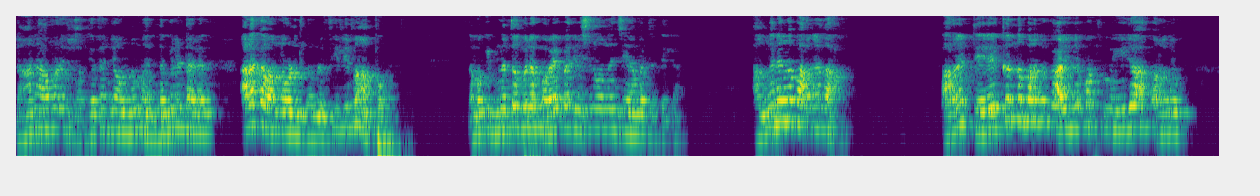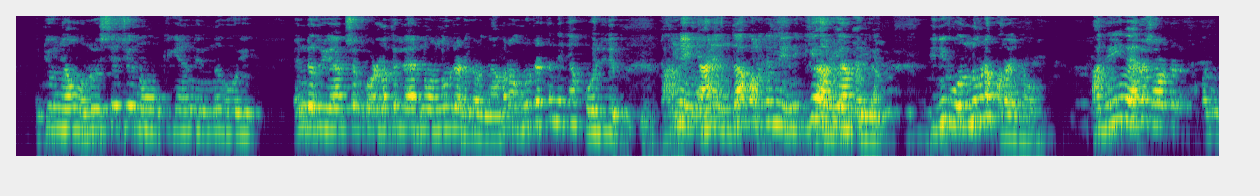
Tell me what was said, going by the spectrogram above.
ഞാൻ അവിടെ സത്യത്തെ ഞാൻ ഒന്നും എന്തെങ്കിലും ഡയലോഗ് അതൊക്കെ വന്നുകൊണ്ടിരുന്നു ഫിലിം അപ്പോൾ നമുക്ക് ഇന്നത്തെ പോലെ കുറേ പരീക്ഷണമൊന്നും ചെയ്യാൻ പറ്റത്തില്ല. അങ്ങനെ അങ്ങ് പറഞ്ഞതാ. പറഞ്ഞ് ടേക്കെന്ന് പറഞ്ഞു കഴിഞ്ഞപ്പോൾ മീര പറഞ്ഞു അയ്യോ ഞാൻ ഒരു വിശേഷം നോക്കി ഞാൻ നിന്ന് പോയി എന്റെ റിയാക്ഷൻ കൊള്ളത്തില്ലായിരുന്നു ഒന്നുകൂടെ എടുക്കണം. ഞാൻ പറഞ്ഞു ഒന്നുകൂടെ എടുത്തെങ്കിൽ ഞാൻ കൊല്ലും. കാരണം ഞാൻ എന്താ പറഞ്ഞതെന്ന് എനിക്ക് അറിയാൻ വയ്യ. ഇനി ഒന്നുകൂടെ പറയണോ? അത് നീ വേറെ ഷോട്ട് എടുക്കും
